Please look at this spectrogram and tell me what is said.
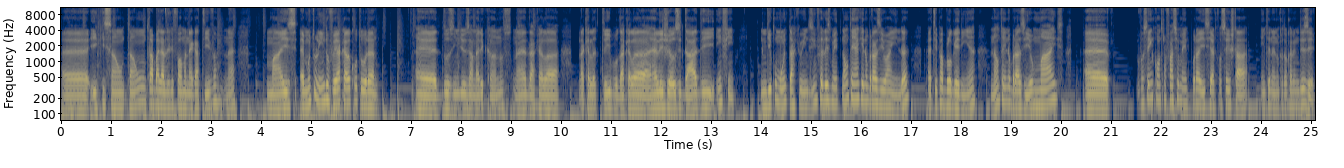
é, e que são tão trabalhadas de forma negativa, né? Mas é muito lindo ver aquela cultura é, dos índios americanos, né? Daquela, daquela tribo, daquela religiosidade, enfim. Indico muito Dark Winds. Infelizmente não tem aqui no Brasil ainda. É tipo a blogueirinha. Não tem no Brasil, mas é, você encontra facilmente por aí se é que você está entendendo o que eu tô querendo dizer.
